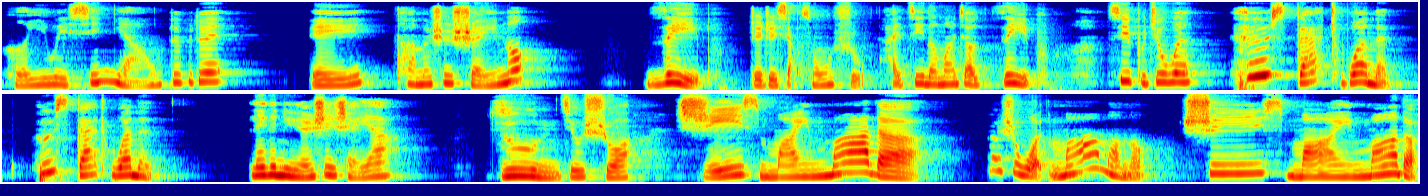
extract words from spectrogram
和一位新娘，对不对？诶，他们是谁呢？Zip 这只小松鼠还记得吗？叫 Zip，Zip 就问：Who's that woman？Who's that woman？那个女人是谁呀？Zoom 就说：“She's my mother，那是我的妈妈呢。”She's my mother。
